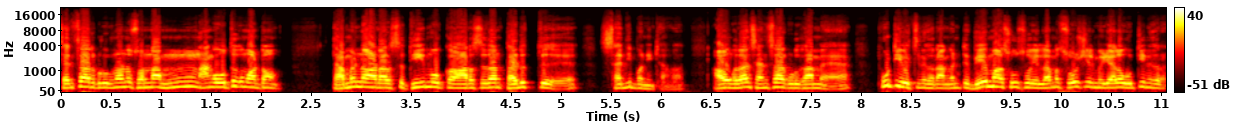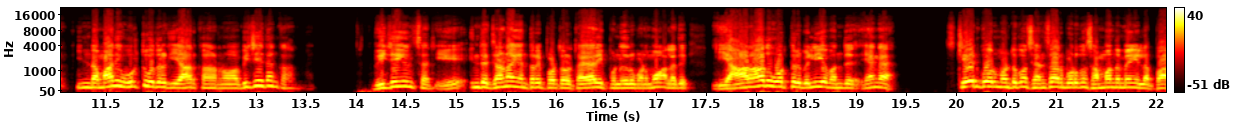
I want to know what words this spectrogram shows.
சென்சார் கொடுக்கணும்னு சொன்னா ம், நாங்க ஒத்துக்க மாட்டோம். தமிழ்நாடு அரசு திமுக அரசு தான் தடுத்து சதி பண்ணிட்டாங்க. அவங்க தான் சென்சார் கொடுக்காம பூட்டி வச்சுருக்கிறாங்கன்ட்டு வேமா சூசோ இல்லாம சோஷியல் மீடியால ஊட்டினுக்கிறாங்க இந்த மாதிரி உருட்டுவதற்கு யார் காரணம்? விஜய் தான் காரணம். விஜயும் சரி இந்த ஜனநாயகம் திரைப்படத்தோட தயாரிப்பு நிறுவனமோ அல்லது யாராவது ஒருத்தர் வெளியே வந்து ஏங்க ஸ்டேட் கவர்மெண்ட்டுக்கும் சென்சார் போர்டுக்கும் சம்பந்தமே இல்லைப்பா.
